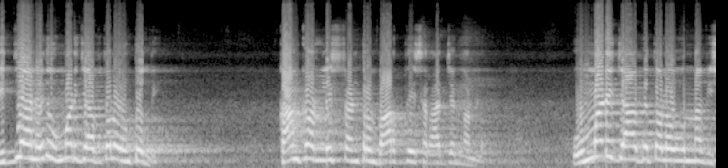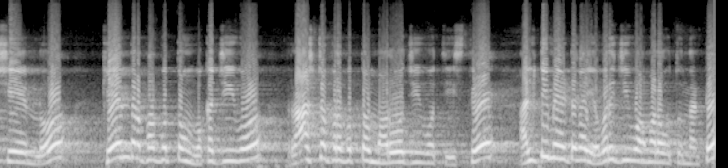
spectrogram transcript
విద్య అనేది ఉమ్మడి జాబితాలో ఉంటుంది. కాంకర్డ్ లిస్ట్ అంటాం భారతదేశ రాజ్యాంగంలో. ఉమ్మడి జాబితాలో ఉన్న విషయంలో కేంద్ర ప్రభుత్వం ఒక జీవో రాష్ట్ర ప్రభుత్వం మరో జీవో తీస్తే అల్టిమేట్గా ఎవరి జీవో అమలవుతుందంటే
